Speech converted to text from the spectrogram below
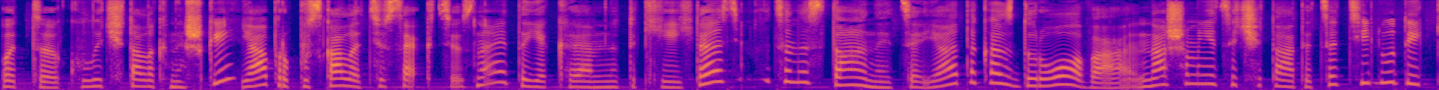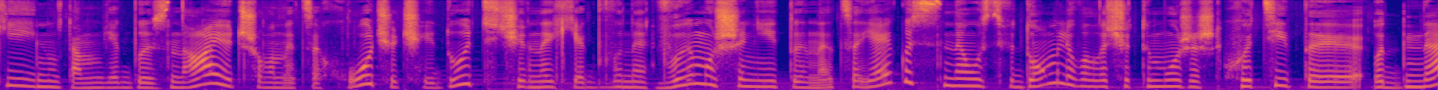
От коли читала книжки, я пропускала цю секцію. Знаєте, як е, ну такий та зі мною це не станеться. Я така здорова. Нащо мені це читати? Це ті люди, які ну там якби знають, що вони це хочуть, чи йдуть, чи в них якби вони вимушені йти на це. Я якось не усвідомлювала, що ти можеш хотіти одне,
